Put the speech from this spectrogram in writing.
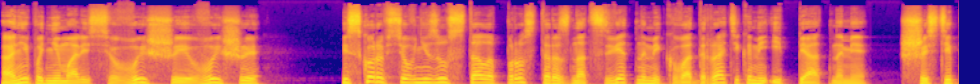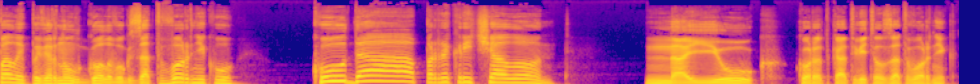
Они поднимались выше и выше, и скоро все внизу стало просто разноцветными квадратиками и пятнами. Шестипалый повернул голову к затворнику. «Куда?» — прокричал он. «На юг», — коротко ответил затворник.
